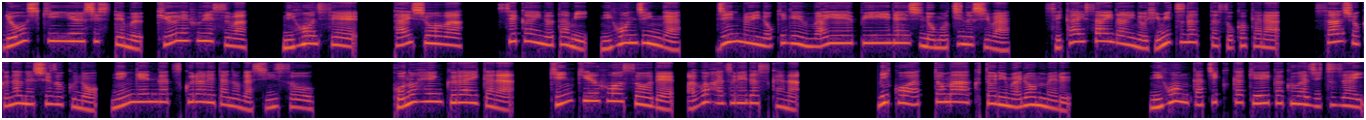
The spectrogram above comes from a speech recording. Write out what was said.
量子金融システム QFS は、日本製、対象は、世界の民、日本人が、人類の起源 YAP 遺伝子の持ち主は、世界最大の秘密だったそこから、3色7種族の人間が作られたのが真相。この辺くらいから、緊急放送で顎外れ出すかな。ミコアットマークトリマロンメル。日本家畜化計画は実在。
